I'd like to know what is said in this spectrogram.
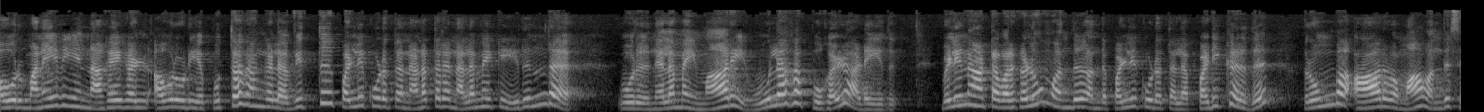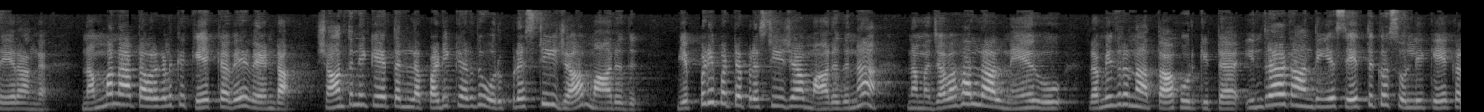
அவர் மனைவியின் நகைகள் அவருடைய புத்தகங்களை வித்து பள்ளிக்கூடத்தை நடத்துற நிலைமைக்கு இருந்த ஒரு நிலைமை மாறி உலக புகழ் அடையுது. வெளிநாட்டவர்களும் வந்து அந்த பள்ளிக்கூடத்துல படிக்கிறது ரொம்ப ஆர்வமா வந்து செய்கிறாங்க நம்ம நாட்டவர்களுக்கு கேட்கவே வேண்டாம். சாந்தினிகேத்தன்ல படிக்கிறது ஒரு பிரஸ்டீஜா மாறுது. எப்படிப்பட்ட பிரஸ்டீஜா மாறுதுன்னா நம்ம ஜவஹர்லால் நேரு ரவீந்திரநாத் தாகூர் கிட்ட இந்திரா காந்தியை சேர்த்துக்க சொல்லி கேட்குற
